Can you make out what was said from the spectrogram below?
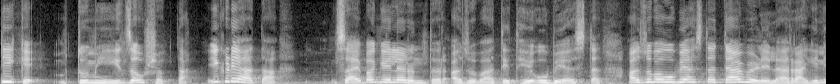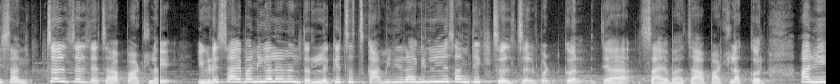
ठीक आहे तुम्ही जाऊ शकता. इकडे आता साहेबा गेल्यानंतर आजोबा तिथे उभे असतात. आजोबा उभे असतात त्यावेळेला रागिनी सांग चल चल त्याचा पाठला इकडे साहेबा निघाल्यानंतर लगेचच कामिनी रागिणीला सांगते चल चल पटकन त्या साहेबाचा पाठलाग कर. आणि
